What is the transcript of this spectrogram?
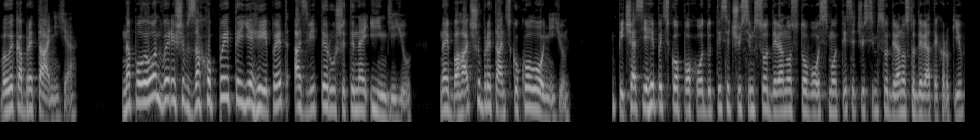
Велика Британія. Наполеон вирішив захопити Єгипет, а звідти рушити на Індію, найбагатшу британську колонію. Під час єгипетського походу 1798-1799 років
